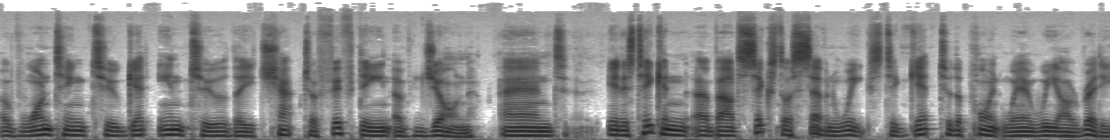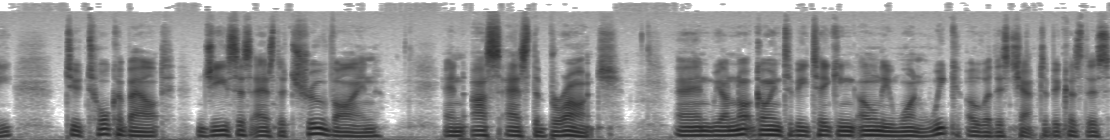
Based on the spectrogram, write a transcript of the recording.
of wanting to get into the chapter 15 of John. And it has taken about six or seven weeks to get to the point where we are ready to talk about Jesus as the true vine and us as the branch. And we are not going to be taking only one week over this chapter because this,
